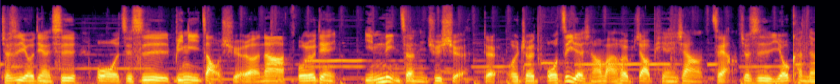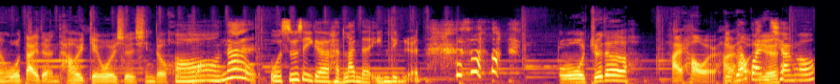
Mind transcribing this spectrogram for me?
就是有点是我只是比你早学了，那我有点。引领着你去学，对我觉得我自己的想法会比较偏向这样，就是有可能我带的人他会给我一些新的火哦，那我是不是一个很烂的引领人？我觉得还好哎，还好，不要关枪哦。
